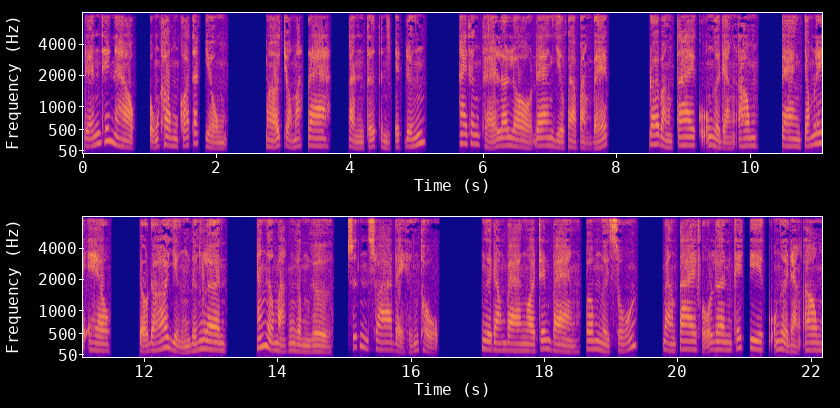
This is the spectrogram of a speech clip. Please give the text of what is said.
đến thế nào cũng không có tác dụng. Mở tròn mắt ra, lành tử tình chết đứng. Hai thân thể lơ lồ đang dựa vào bàn bếp. Đôi bàn tay của người đàn ông đang chống lấy eo, chỗ đó dựng đứng lên, hắn ngựa mặt gầm gừ, xích xoa đầy hưởng thụ. Người đàn bà ngồi trên bàn, ôm người xuống, bàn tay phủ lên cái kia của người đàn ông,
